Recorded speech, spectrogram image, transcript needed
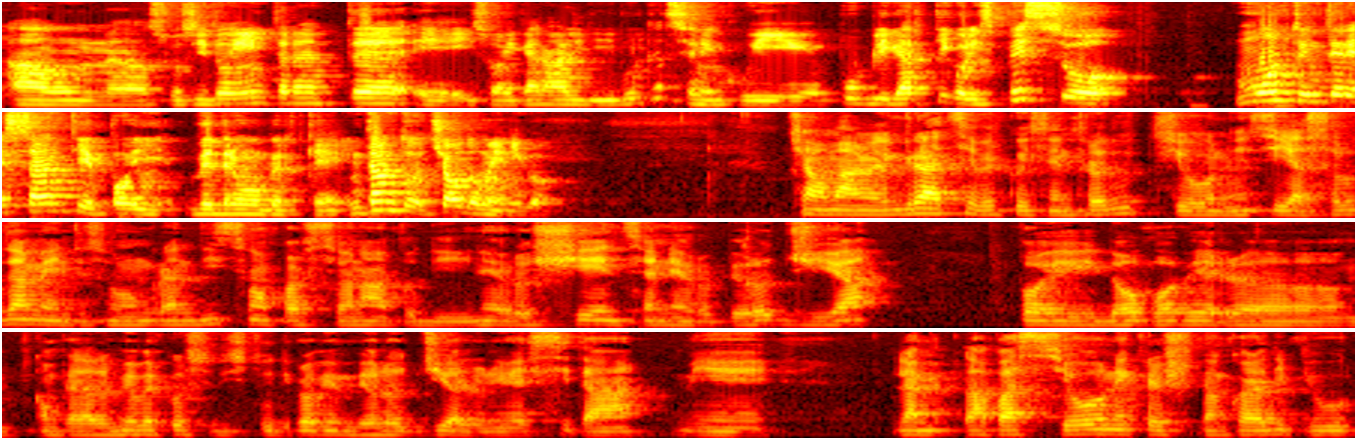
ha un suo sito internet e i suoi canali di divulgazione in cui pubblica articoli spesso molto interessanti e poi vedremo perché. Intanto, ciao Domenico. Ciao Manuel, grazie per questa introduzione. Sì, assolutamente, sono un grandissimo appassionato di neuroscienze e neurobiologia. Poi, dopo aver uh, completato il mio percorso di studi proprio in biologia all'università, mi, la, la passione è cresciuta ancora di più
